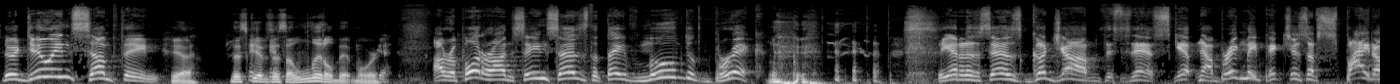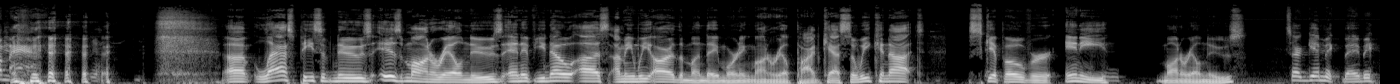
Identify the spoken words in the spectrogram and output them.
They're doing something. yeah, this gives us a little bit more. A reporter on scene says that they've moved brick. the editor says, "Good job, this there, Skip. Now bring me pictures of Spider-Man." Um, last piece of news is monorail news, and if you know us, I mean, we are the Monday Morning Monorail podcast, so we cannot skip over any monorail news. it's our gimmick, baby.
